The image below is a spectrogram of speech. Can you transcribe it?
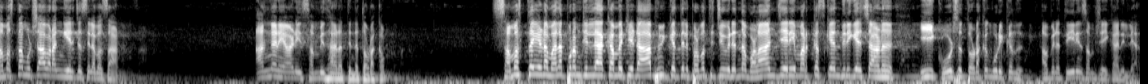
സമസ്ത മുഷാവർ അംഗീകരിച്ച സിലബസാണ് അങ്ങനെയാണ് ഈ സംവിധാനത്തിന്റെ തുടക്കം. സമസ്തയുടെ മലപ്പുറം ജില്ലാ കമ്മിറ്റിയുടെ ആഭിമുഖ്യത്തിൽ പ്രവർത്തിച്ചു വരുന്ന വളാഞ്ചേരി മർക്കസ് കേന്ദ്രീകരിച്ചാണ് ഈ കോഴ്സ് തുടക്കം കുറിക്കുന്നത്. അവ പിന്നെ തീരെയും സംശയിക്കാനില്ല.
